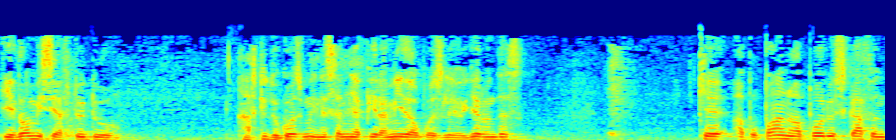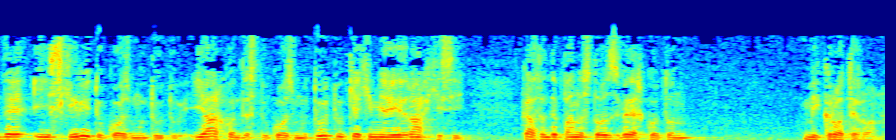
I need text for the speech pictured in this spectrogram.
η δόμηση αυτού του, αυτού του κόσμου είναι σαν μια πυραμίδα όπως λέει ο Γέροντας και από πάνω από όλους κάθονται οι ισχυροί του κόσμου τούτου, οι άρχοντες του κόσμου τούτου και έχει μια ιεράρχηση. Κάθονται πάνω στο σβέρκο των μικρότερων,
